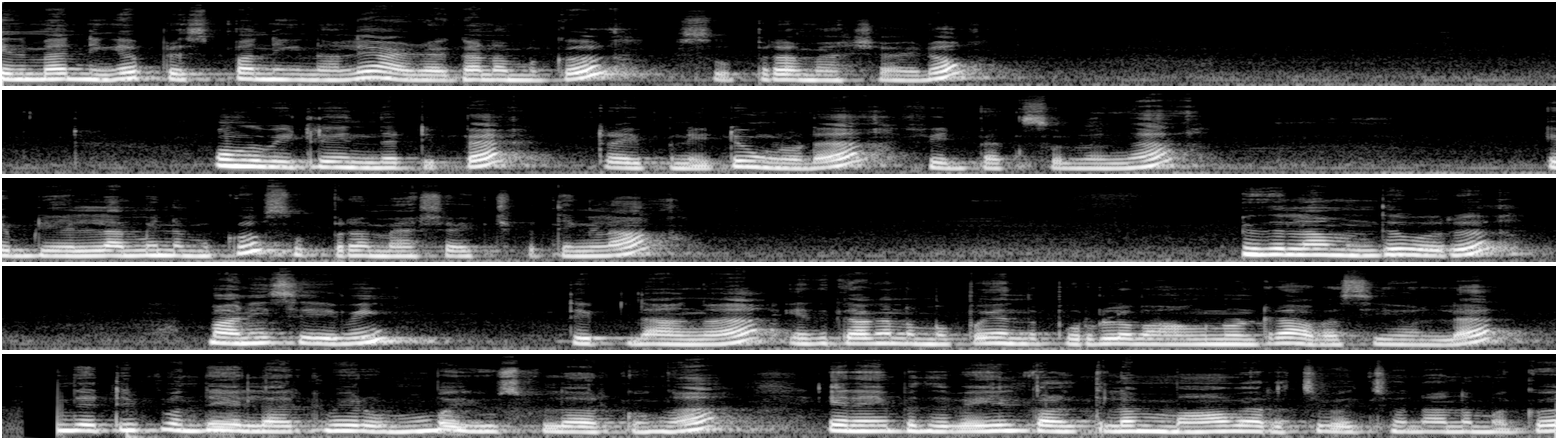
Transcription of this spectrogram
இது மாதிரி நீங்கள் ப்ரெஸ் பண்ணிங்கனாலே அழகாக நமக்கு சூப்பராக மேஷ் ஆகிடும் உங்கள் வீட்டில் இந்த டிப்பை ட்ரை பண்ணிவிட்டு உங்களோட ஃபீட்பேக் சொல்லுங்கள் இப்படி எல்லாமே நமக்கு சூப்பராக மேஷ் ஆகிடுச்சு பார்த்தீங்களா இதெல்லாம் வந்து ஒரு மணி சேவிங் டிப் தாங்க. இதுக்காக நம்ம போய் அந்த பொருளை வாங்கணுன்ற அவசியம் இல்லை. இந்த டிப் வந்து எல்லாருக்குமே ரொம்ப யூஸ்ஃபுல்லாக இருக்குங்க. ஏன்னா இப்போ இந்த வெயில் காலத்தில் மாவு அரைச்சி வச்சோன்னா நமக்கு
